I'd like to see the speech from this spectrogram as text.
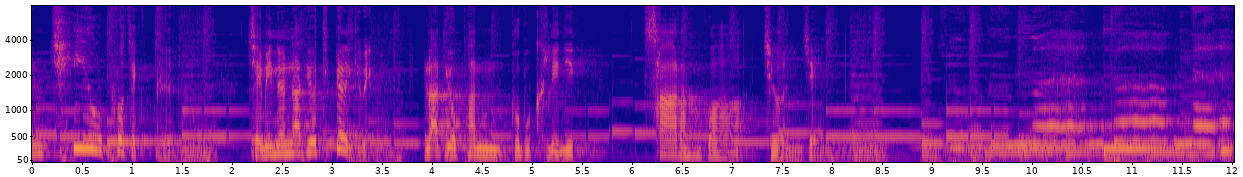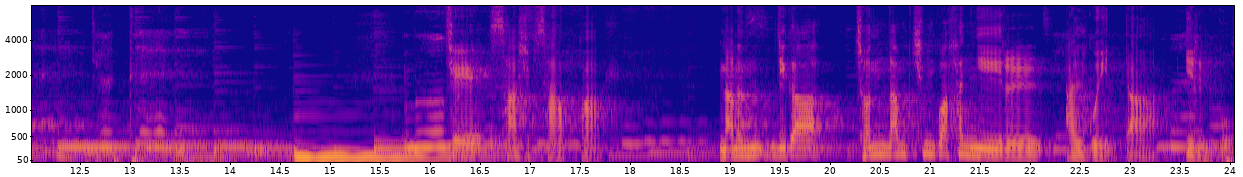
위한 치유 프로젝트 재미있는 라디오 특별기획 라디오판 부부 클리닉 사람과 전쟁. 조금만 더내 곁에. 무엇 제 44화. 나는 네가 전 남친과 한 일을 알고 있다. 일부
